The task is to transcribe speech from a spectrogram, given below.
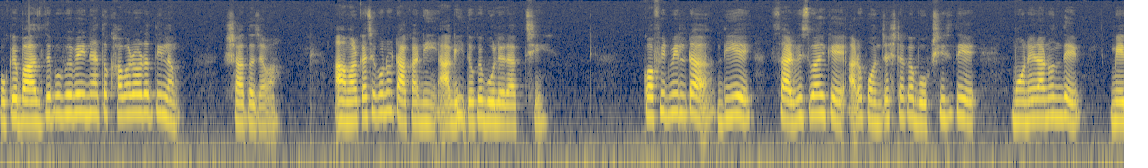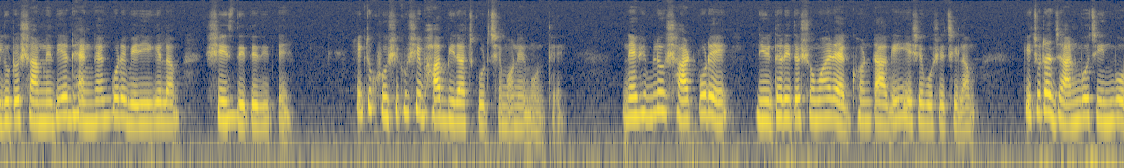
ওকে বাস দেবো ভেবেই না এত খাবার অর্ডার দিলাম। সাদা জামা। আমার কাছে কোনো টাকা নেই, আগেই তোকে বলে রাখছি। কফির বিলটা দিয়ে সার্ভিস বয়কে আরও পঞ্চাশ টাকা বকশিস দিয়ে মনের আনন্দে মেয়ে দুটোর সামনে দিয়ে ঢ্যাং ঢ্যাং করে বেরিয়ে গেলাম শীষ দিতে দিতে। একটু খুশি খুশি ভাব বিরাজ করছে মনের মধ্যে। নেভি ব্লু শার্ট পরে নির্ধারিত সময়ের এক ঘণ্টা আগেই এসে বসেছিলাম। কিছুটা জানব, চিনবো,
